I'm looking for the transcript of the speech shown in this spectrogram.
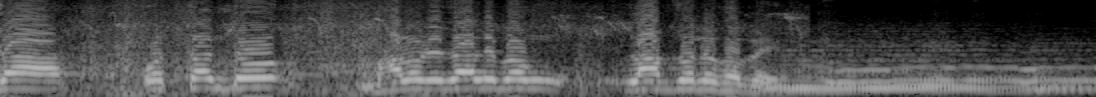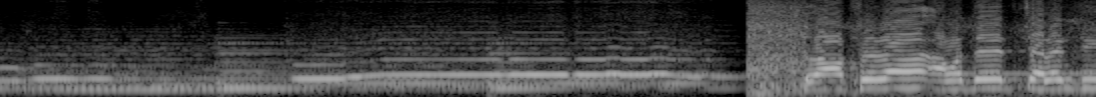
যা অত্যন্ত ভালো রেজাল্ট এবং লাভজনক হবে। তো আপনারা আমাদের চ্যানেলটি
